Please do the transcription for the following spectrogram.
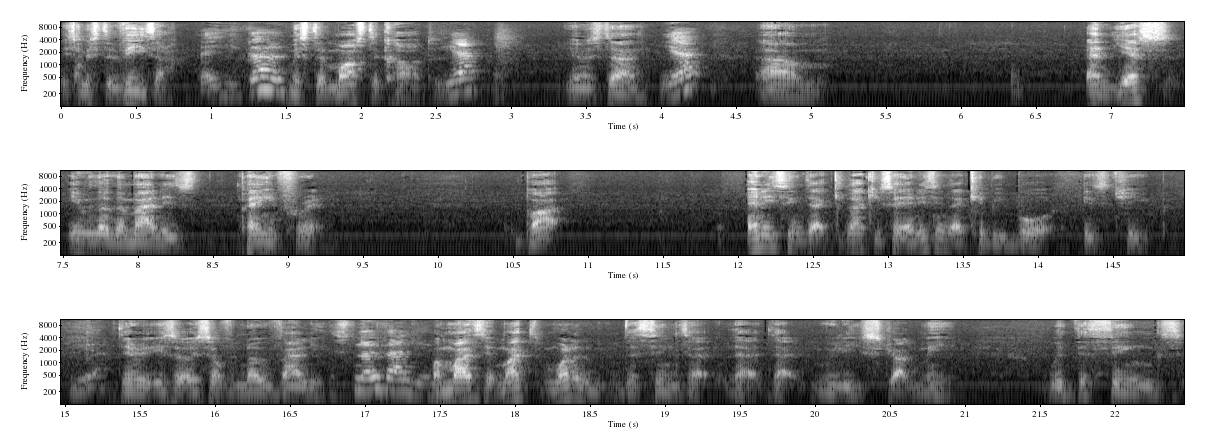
It's Mr. Visa, There you go. Mr. Mastercard. Yeah, You understand? yeah, Um, and yes, even though the man is paying for it, but anything that, like you say, anything that can be bought is cheap. yeah. There is, is of no value. It's no value. But my, my one of the things that, that, that really struck me with the things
